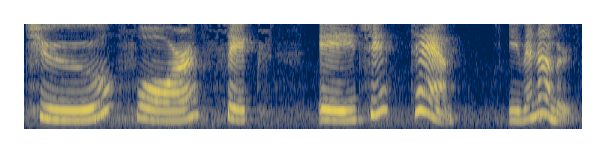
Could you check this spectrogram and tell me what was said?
Two, four, six, eight, ten. Even numbers.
